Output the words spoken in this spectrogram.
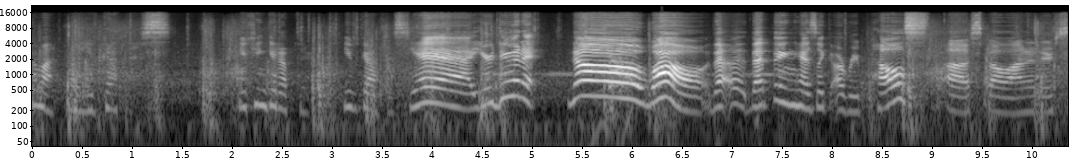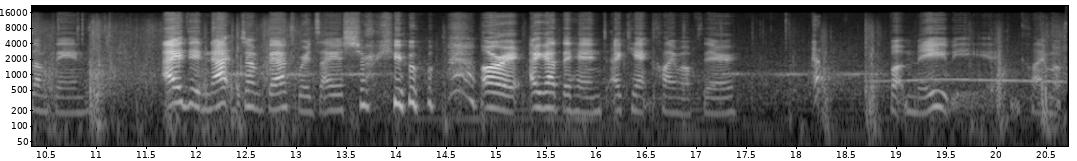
come on. No, you've got this. You can get up there. You've got this. Yeah, you're doing it. No! Wow! That that thing has like a repel uh, spell on it or something. I did not jump backwards, I assure you. Alright, I got the hint. I can't climb up there. But maybe I can climb up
